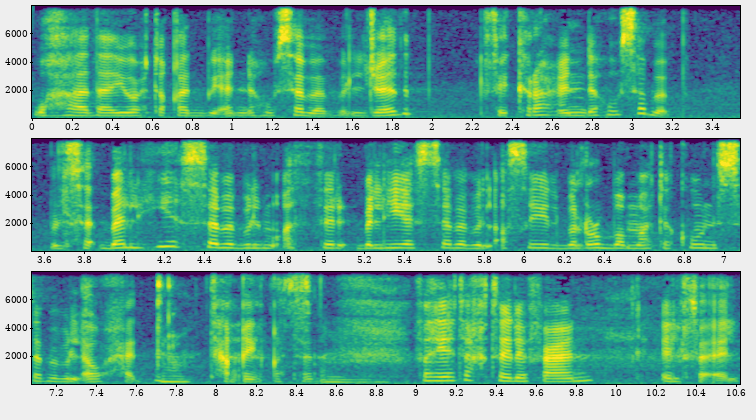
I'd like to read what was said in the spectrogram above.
وهذا يعتقد بأنه سبب الجذب الفكرة عنده سبب بل هي السبب المؤثر بل هي السبب الأصيل بل ربما تكون السبب الأوحد حقيقة. فهي تختلف عن الفعل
